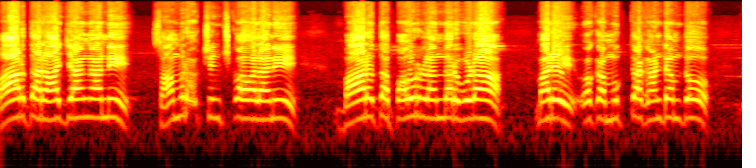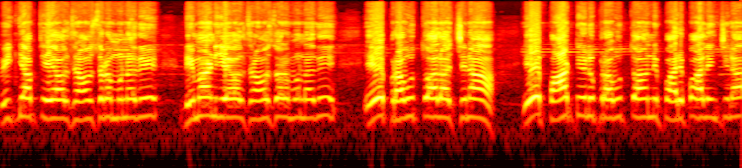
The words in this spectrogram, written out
భారత రాజ్యాంగాన్ని సంరక్షించుకోవాలని భారత పౌరులందరూ కూడా మరి ఒక ముక్త కంఠంతో విజ్ఞప్తి చేయాల్సిన అవసరం ఉన్నది డిమాండ్ చేయాల్సిన అవసరం ఉన్నది. ఏ ప్రభుత్వాలు వచ్చినా ఏ పార్టీలు ప్రభుత్వాన్ని పరిపాలించినా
